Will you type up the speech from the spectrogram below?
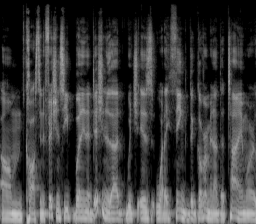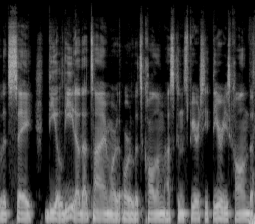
um cost and efficiency. But in addition to that which is what i think the government at that time or let's say the elite at that time or or let's call them as conspiracy theories call them the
